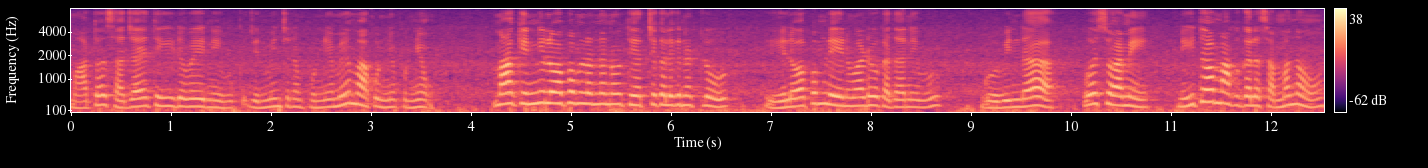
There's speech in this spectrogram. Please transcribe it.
మాతో సజాతీయుడివై నీవు జన్మించిన పుణ్యమే మా పుణ్యపుణ్యం మాకెన్ని లోపములున్నను తీర్చగలిగినట్లు? ఏ లోపం లేనివాడు కదా నీవు? గోవిందా ఓ స్వామి నీతో మాకు గల సంబంధం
